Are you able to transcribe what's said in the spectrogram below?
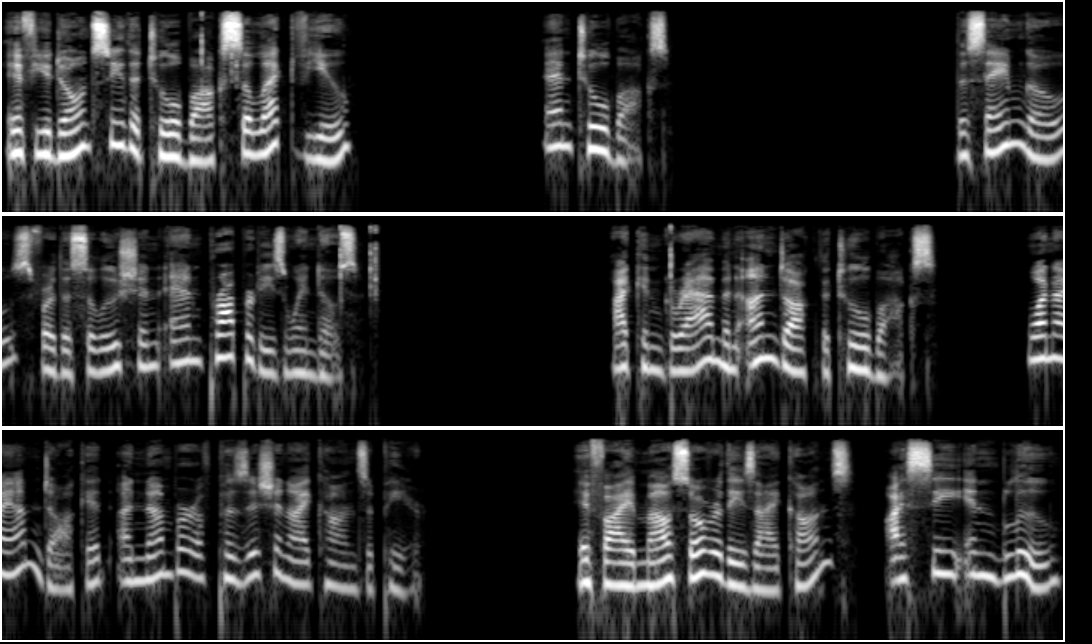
If you don't see the toolbox, select View and Toolbox. The same goes for the Solution and Properties windows. I can grab and undock the toolbox. When I undock it, a number of position icons appear. If I mouse over these icons, I see in blue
